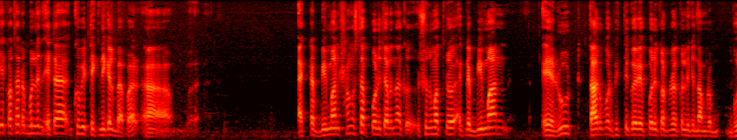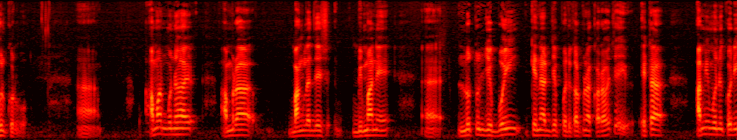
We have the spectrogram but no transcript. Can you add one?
যে কথাটা বললেন এটা খুবই টেকনিক্যাল ব্যাপার। একটা বিমান সংস্থা পরিচালনা শুধুমাত্র একটা বিমান এ রুট তার উপর ভিত্তি করে পরিকল্পনা করলে কিন্তু আমরা ভুল করব। আমার মনে হয় আমরা বাংলাদেশ বিমানে নতুন যে বোয়িং কেনার যে পরিকল্পনা করা হয়েছে এটা আমি মনে করি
